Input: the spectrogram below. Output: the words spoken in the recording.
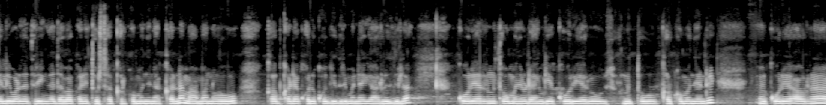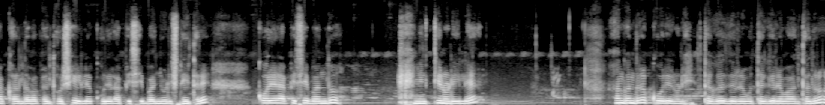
ತಲೆ ಹೊಡೆದೈತ್ರಿ ಹಿಂಗೆ ದವಾಖಾನೆ ತೋರ್ಸೋಕೆ ಕರ್ಕೊಂಬಂದಿನಿ ಅಕ್ಕನ ಮಾಮನೂ ಕಬ್ ಕಡೆ ಹೊಲಕ್ಕೆ ಹೋಗಿದ್ರಿ, ಮನೆಯಾಗ ಯಾರೂ ಇದ್ದಿಲ್ಲ. ಕೊರಿಯರ್ನು ತೊಗೊಂಬಂದಿ ನೋಡಿ, ಹಂಗೆ ಕೊರಿಯರು, ಉಸುರನ್ನು ತಗೋ ಕರ್ಕೊಂಬಂದಿನಿ ರೀ ಕೊರಿಯರ್ ಅವ್ರನ್ನ ಅಕ್ಕನ ದವಾಖಾನೆ ತೋರಿಸಿ, ಇಲ್ಲೇ ಕೊರಿಯರ್ ಆಫೀಸಿಗೆ ಬಂದು ನೋಡಿ ಸ್ನೇಹಿತರೆ. ಕೊರಿಯರ್ ಆಫೀಸಿಗೆ ಬಂದು ನಿಂತಿ ನೋಡಿ ಇಲ್ಲೇ. ಹಂಗಂದ್ರೆ ಕೋರಿ ನೋಡಿ ತೆಗೆದಿರೋ ತೆಗಿರವ ಅಂತಂದ್ರು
